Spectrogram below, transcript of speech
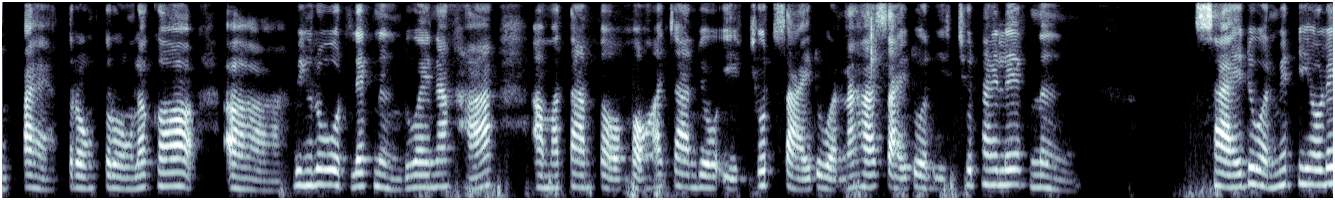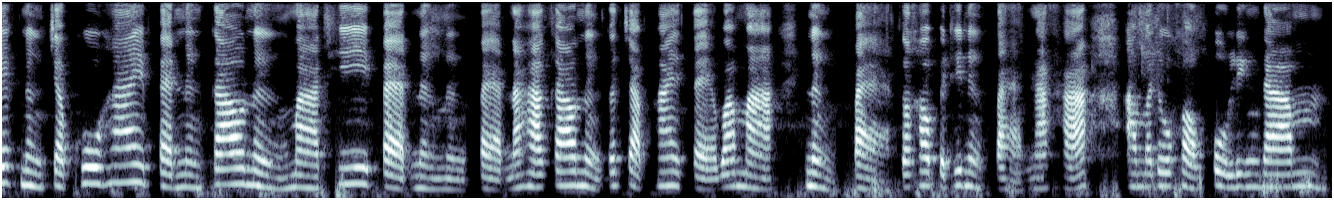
18 ตรงตรงแล้วก็วิ่งรูดเลขหนึ่งด้วยนะคะ เอามาตามต่อของอาจารย์โยอีกชุดสายด่วนนะคะ สายด่วนอีกชุดให้เลขหนึ่ง สายด่วนเม็ดเดียวเลขหนึ่งจับคู่ให้ 8191 มาที่ 8118 นะคะ 91 ก็จับให้แต่ว่ามา 18 ก็เข้าไปที่ 18 นะคะ เอามาดูของปู่ลิงดำ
